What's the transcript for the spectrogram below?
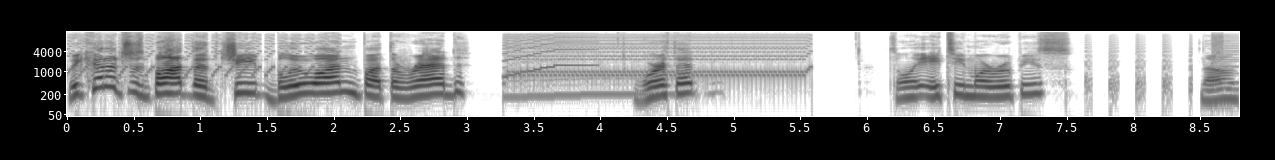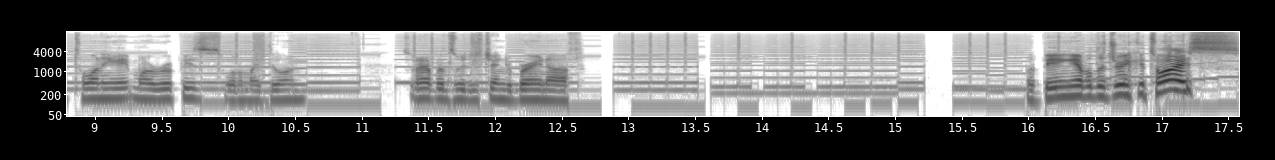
We could have just bought the cheap blue one, but the red... Worth it. It's only 18 more rupees. No, 28 more rupees. What am I doing? That's what happens when you turn your brain off. But being able to drink it twice,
